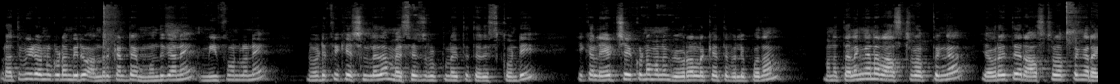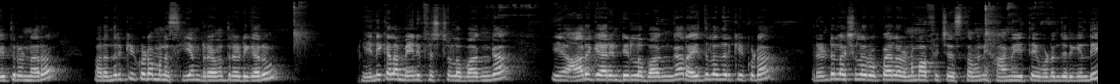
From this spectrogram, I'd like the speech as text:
ప్రతి వీడియోను కూడా మీరు అందరికంటే ముందుగానే మీ ఫోన్లోనే నోటిఫికేషన్ లేదా మెసేజ్ రూపంలో అయితే తెలుసుకోండి. ఇక లేట్ చేయకుండా మనం వివరాల్లోకి అయితే వెళ్ళిపోదాం. మన తెలంగాణ రాష్ట్ర వ్యాప్తంగా ఎవరైతే రాష్ట్ర వ్యాప్తంగా రైతులు ఉన్నారో వారందరికీ కూడా మన సీఎం రేవంత్ రెడ్డి గారు ఎన్నికల మేనిఫెస్టోలో భాగంగా ఈ ఆరు గ్యారంటీల్లో భాగంగా రైతులందరికీ కూడా రెండు లక్షల రూపాయల రుణమాఫీ చేస్తామని హామీ అయితే ఇవ్వడం జరిగింది.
